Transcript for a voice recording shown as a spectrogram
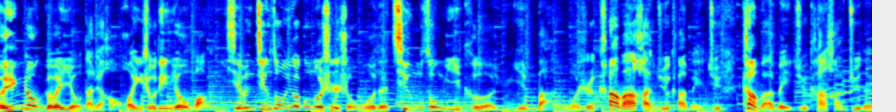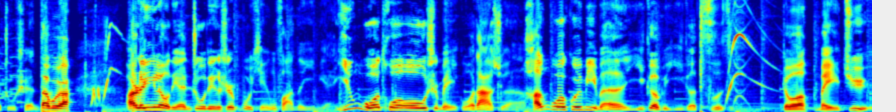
各位听众，各位友，大家好，欢迎收听由网易新闻轻松一个工作室首播的轻松一刻语音版。我是看完韩剧看美剧，看完美剧看韩剧的主持人大波。二零一六年注定是不平凡的一年，英国脱欧是美国大选，韩国闺蜜们一个比一个刺激。这不，美剧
